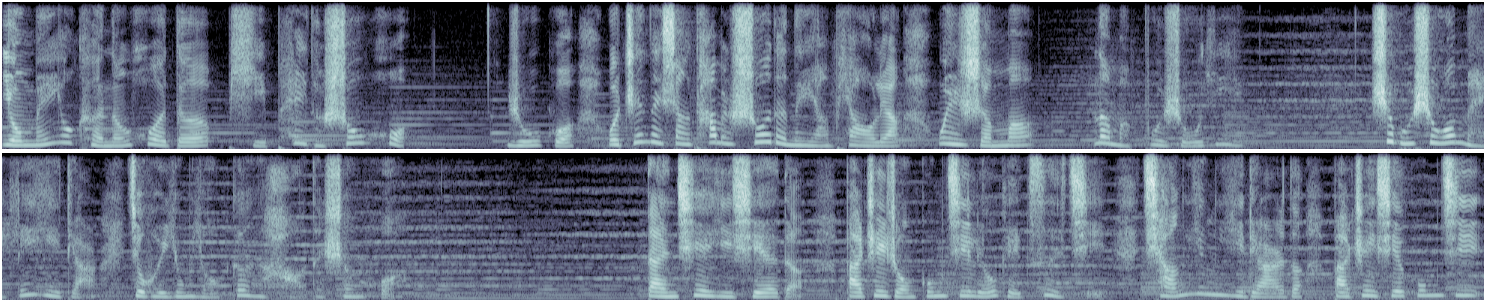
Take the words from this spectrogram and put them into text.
有没有可能获得匹配的收获？如果我真的像他们说的那样漂亮，为什么那么不如意？是不是我美丽一点就会拥有更好的生活？胆怯一些的，把这种攻击留给自己；强硬一点的，把这些攻击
